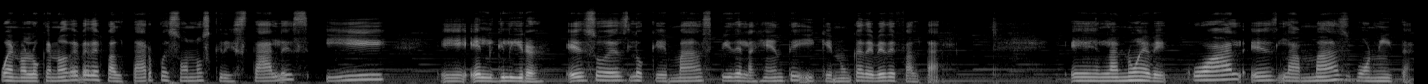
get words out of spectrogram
Bueno, lo que no debe de faltar pues son los cristales y eh, el glitter. Eso es lo que más pide la gente y que nunca debe de faltar. Eh, la 9. ¿Cuál es la más bonita?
